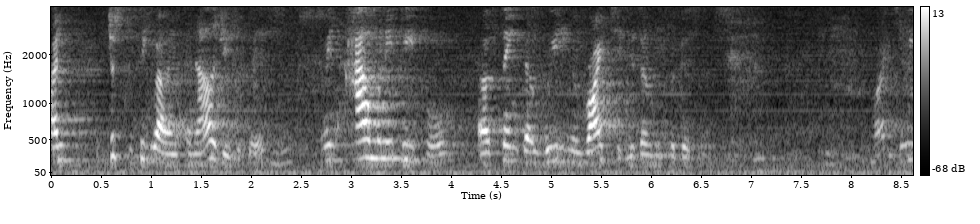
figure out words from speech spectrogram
And just to think about analogies of this, I mean, how many people uh, think that reading and writing is only for business? Right? Do we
